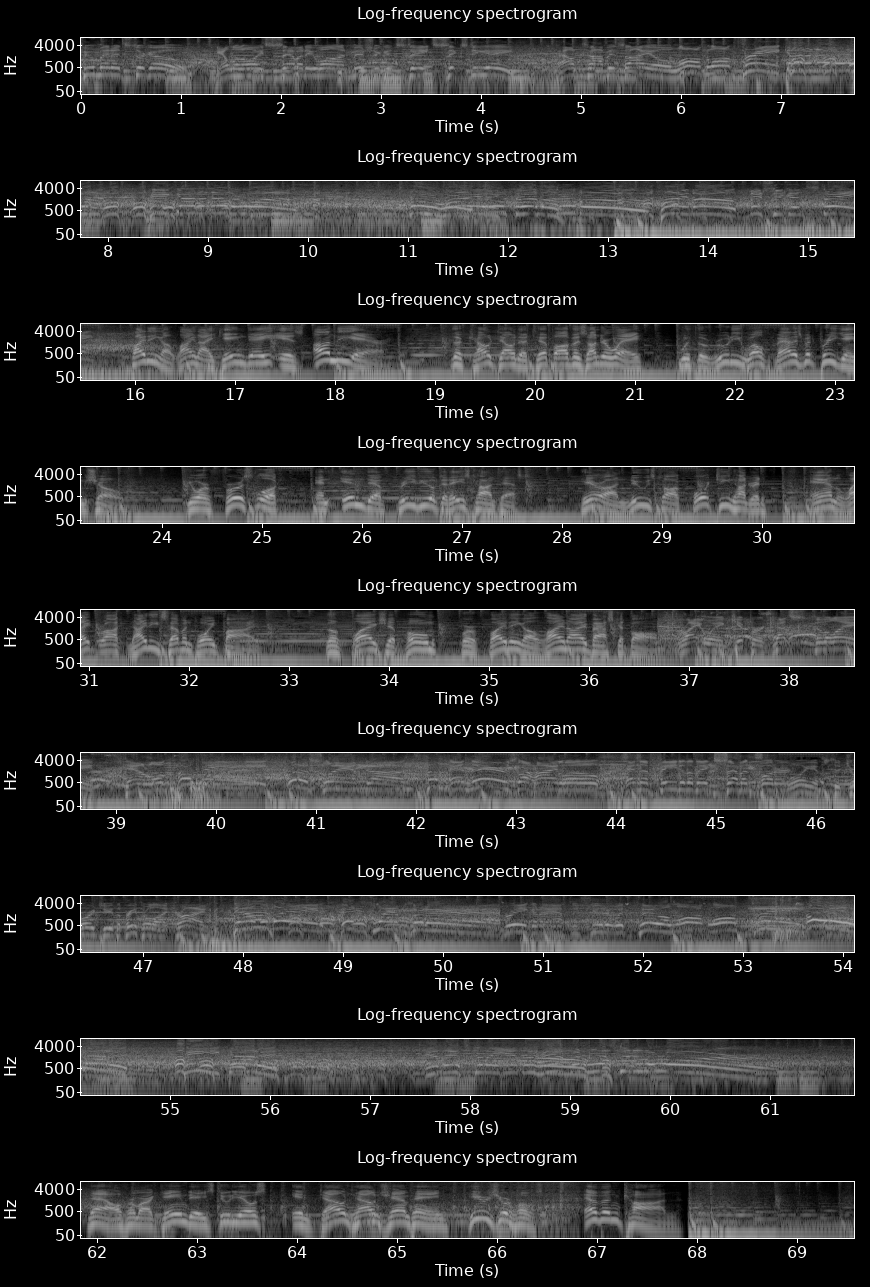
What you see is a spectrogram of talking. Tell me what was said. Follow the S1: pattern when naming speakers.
S1: two minutes to go. Illinois 71, Michigan State 68. Out top is Ayo. Long, long three. Got another one. He got another one. Timeout, Michigan State.
S2: Fighting Illini Game Day is on the air. The countdown to tip off is underway with the Rudy Wealth Management pregame show. Your first look and in depth preview of today's contest here on News Talk 1400 and Light Rock 97.5. The flagship home for Fighting Illini basketball.
S1: Right wing, Kipper cuts to the lane. Down low, Kofi with a slam dunk. And there's the high low and the feed of the big seven footer. Williams to Georgie at the free throw line. Drive down the lane and slams it in. Three, gonna have to shoot it with two. A long, long three. Oh, he got it! He got it! Roar!
S2: Now, from our game day studios in downtown Champaign, here's your host, Evan Kahn.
